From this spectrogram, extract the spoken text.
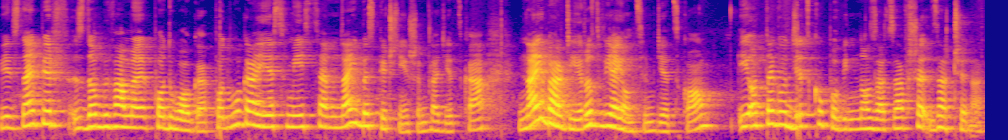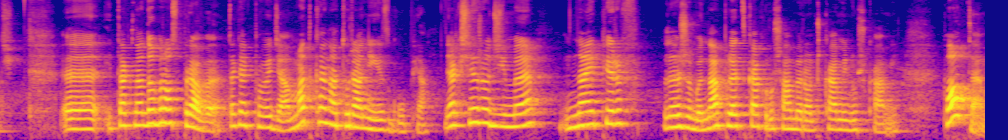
Więc najpierw zdobywamy podłogę. Podłoga jest miejscem najbezpieczniejszym dla dziecka, najbardziej rozwijającym dziecko i od tego dziecko powinno za, zawsze zaczynać. Yy, I tak na dobrą sprawę, tak jak powiedziałam, matka natura nie jest głupia. Jak się rodzimy, najpierw leżymy na pleckach, ruszamy rączkami, nóżkami. Potem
